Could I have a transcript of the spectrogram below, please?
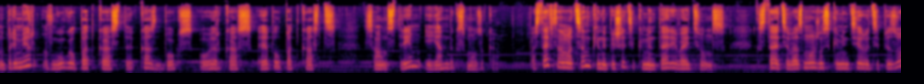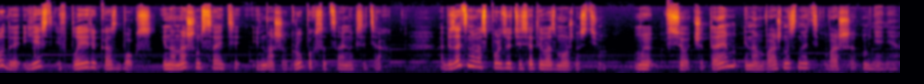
Например, в Google подкасты, CastBox, Overcast, Apple Podcasts, SoundStream и Яндекс Музыка. Поставьте нам оценки и напишите комментарии в iTunes. Кстати, возможность комментировать эпизоды есть и в плеере CastBox, и на нашем сайте, и в наших группах в социальных сетях. Обязательно воспользуйтесь этой возможностью. Мы все читаем, и нам важно знать ваше мнение.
